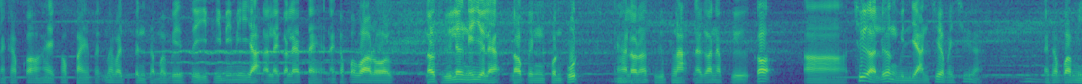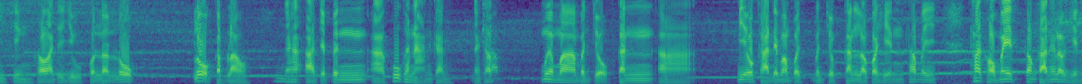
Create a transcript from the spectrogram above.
นะครับก็ให้เข้าไปไม่ว่าจะเป็นสัมภเวสีผีไม่มีญาติอะไรก็แล้วแต่นะครับเพราะว่าเราเราถือเรื่องนี้อยู่แล้ว เราเป็นคนพุทธนะฮะเรานับถือพระแล้วก็นับถือก็เชื่อเรื่องวิญญาณเชื่อไม่เชื่อ นะครับว่ามีจริงเขาอาจจะอยู่คนละโลกโลกกับเรานะฮะอาจจะเป็นอ่าคู่ขนานกันนะครับครับ เมื่อมาบรรจบกันอ่ามีโอกาสได้มาบรรจบกันเราก็เห็นถ้าไม่ถ้าเขาไม่ต้องการให้เราเห็น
